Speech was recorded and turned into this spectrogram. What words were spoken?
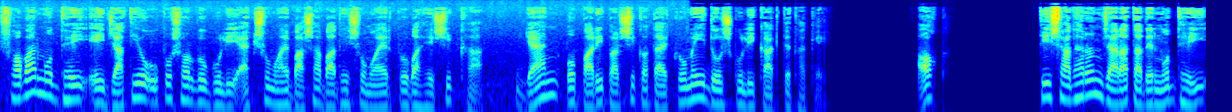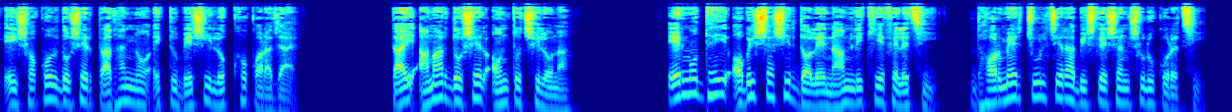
সবার মধ্যেই এই জাতীয় উপসর্গগুলি একসময় বাসা বাঁধে সময়ের প্রবাহে শিক্ষা, জ্ঞান ও পারিপার্শ্বিকতায় ক্রমেই দোষগুলি কাটতে থাকে। অক, তি সাধারণ যারা তাদের মধ্যেই এই সকল দোষের প্রাধান্য একটু বেশি লক্ষ্য করা যায়। তাই আমার দোষের অন্ত ছিল না। এর মধ্যেই অবিশ্বাসীর দলে নাম লিখিয়ে ফেলেছি, ধর্মের চুলচেরা বিশ্লেষণ শুরু করেছি।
